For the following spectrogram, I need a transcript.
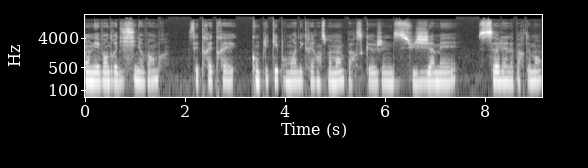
On est vendredi 6 novembre. C'est très très compliqué pour moi d'écrire en ce moment parce que je ne suis jamais seule à l'appartement,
